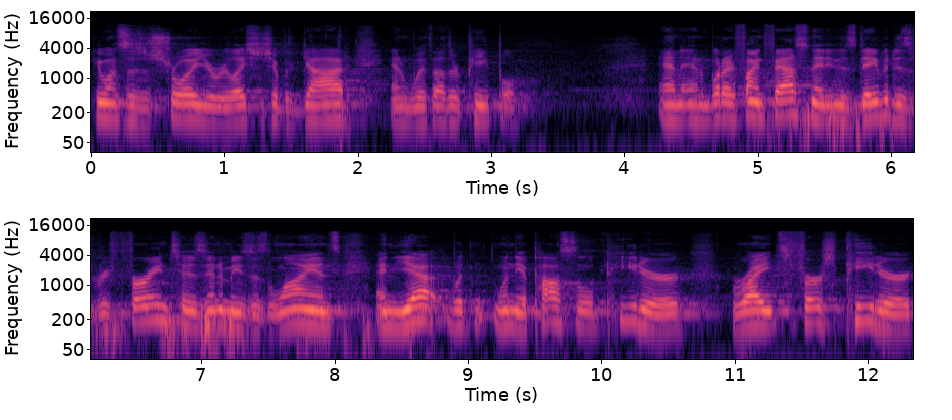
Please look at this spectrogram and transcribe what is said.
He wants to destroy your relationship with God and with other people. And, and what I find fascinating is David is referring to his enemies as lions, and yet with, when the Apostle Peter writes First Peter,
